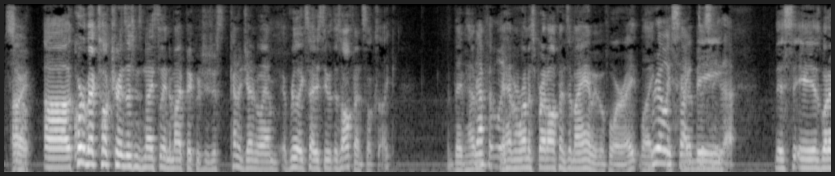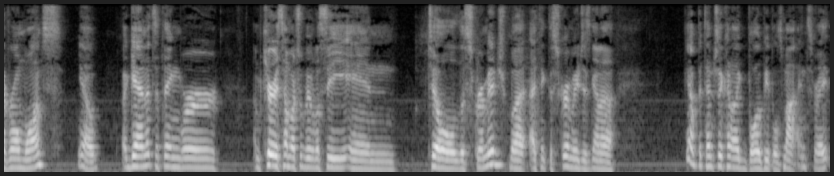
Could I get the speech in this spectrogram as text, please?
So, All right, uh, quarterback talk transitions nicely into my pick, which is just kind of generally I'm really excited to see what this offense looks like. They've haven't, Definitely. they haven't run a spread offense in Miami before, right? Like really it's gonna psyched be, to see that. this is what everyone wants. You know, again, it's a thing where I'm curious how much we'll be able to see in till the scrimmage, but I think the scrimmage is gonna, you know, potentially kind of like blow people's minds, right?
